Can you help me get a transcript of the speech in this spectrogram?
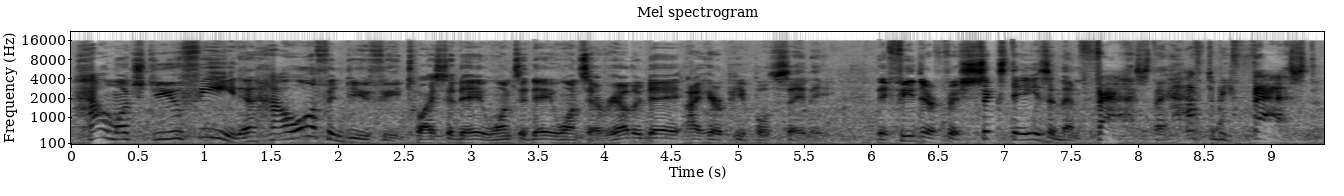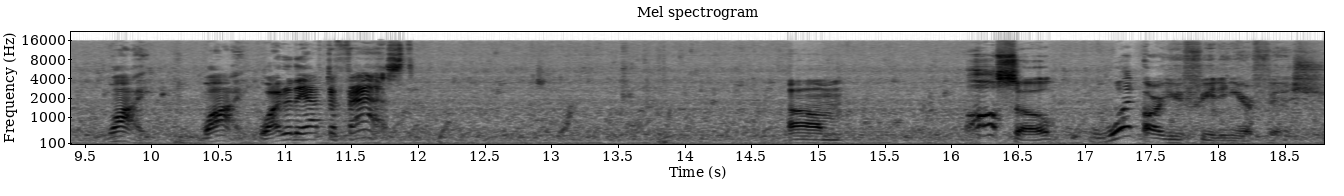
how much do you feed and how often do you feed? Twice a day, once a day, once every other day. I hear people say they, they feed their fish six days and then fast. They have to be fast. Why? Why? Why do they have to fast? Um, also, what are you feeding your fish?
